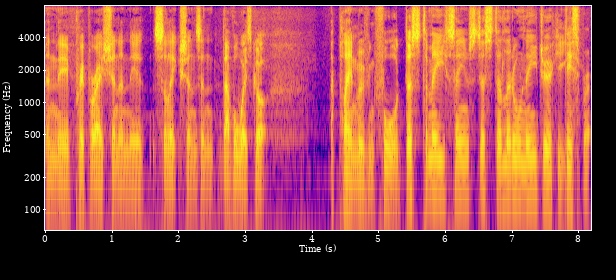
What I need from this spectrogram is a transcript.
in their preparation and their selections, and they've always got a plan moving forward. This to me seems just a little knee jerky. Desperate.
